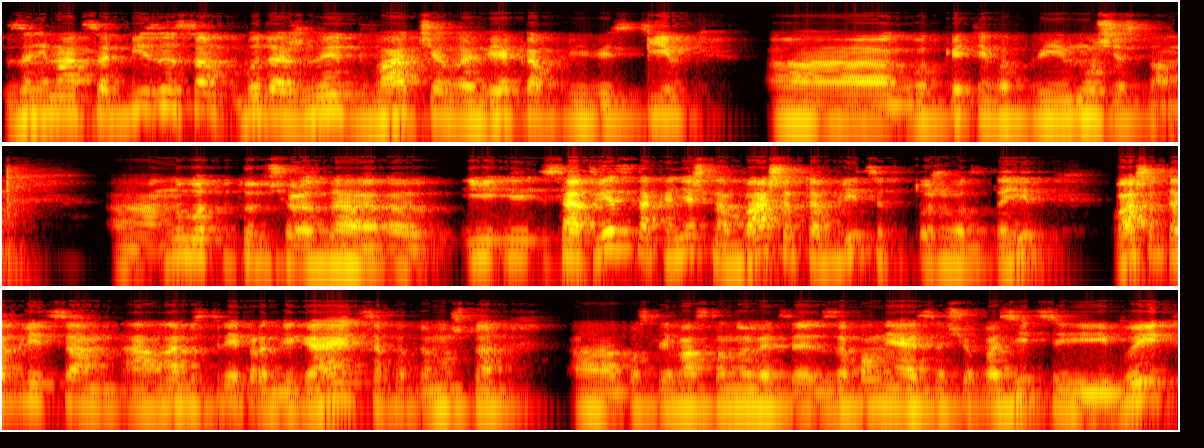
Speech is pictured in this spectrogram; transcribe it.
заниматься бизнесом, вы должны два человека привести а, вот к этим вот преимуществам. А, ну вот тут еще раз, да. Э, и, и соответственно, конечно, ваша таблица тут тоже вот стоит. Ваша таблица, она быстрее продвигается, потому что после вас становится, заполняются еще позиции, и вы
